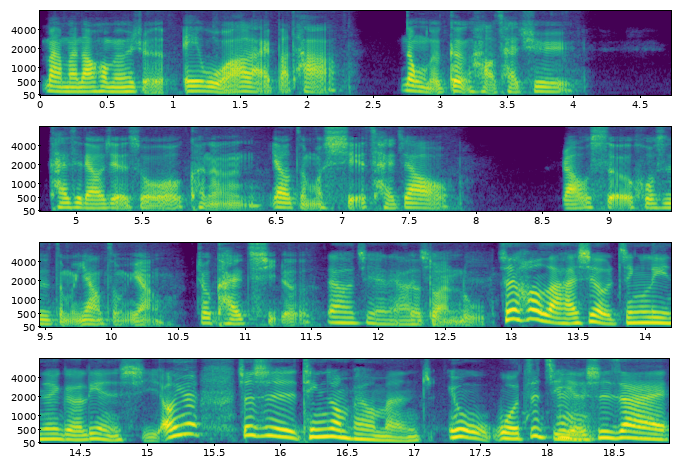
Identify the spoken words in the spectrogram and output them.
慢慢到后面会觉得哎我要来把它弄得更好才去。开始了解说，可能要怎么写才叫饶舌，或是怎么样怎么样。就开启了了解了解段路，所以后来还是有经历那个练习哦。因为就是听众朋友们，因为我自己也是在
